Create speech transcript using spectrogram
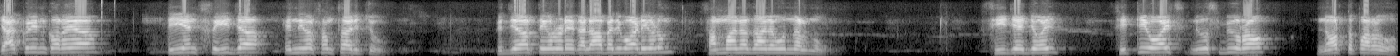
Jacquin Correya T N Sreeja എന്നിവർ സംസാരിച്ചു. വിദ്യാർത്ഥികളുടെ കലാപരിപാടികളും സമ്മാനദാനവും നടന്നു C J Joy city voice news bureau north Paravur.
